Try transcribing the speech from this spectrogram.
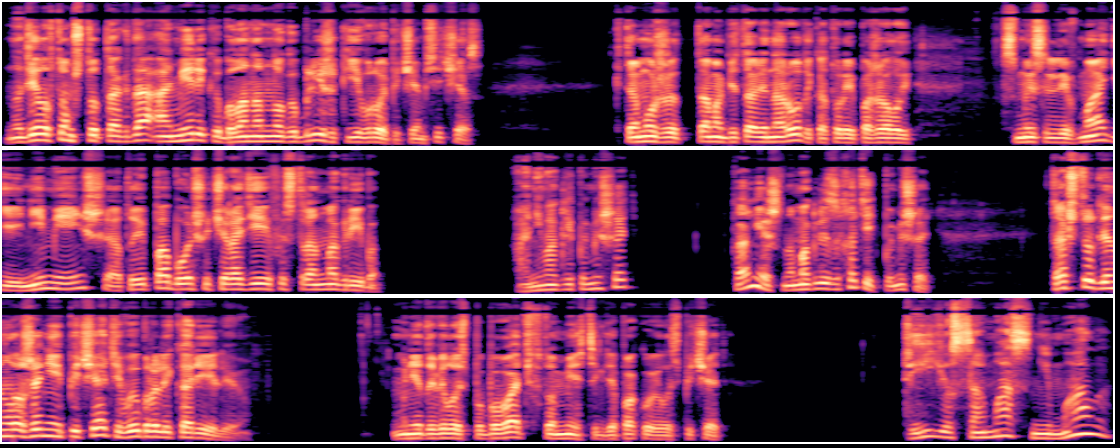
Но дело в том, что тогда Америка была намного ближе к Европе, чем сейчас. К тому же там обитали народы, которые, пожалуй, смыслили в магии не меньше, а то и побольше чародеев из стран Магриба. Они могли помешать? Конечно, могли захотеть помешать. Так что для наложения печати выбрали Карелию. Мне довелось побывать в том месте, где покоилась печать. Ты ее сама снимала?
